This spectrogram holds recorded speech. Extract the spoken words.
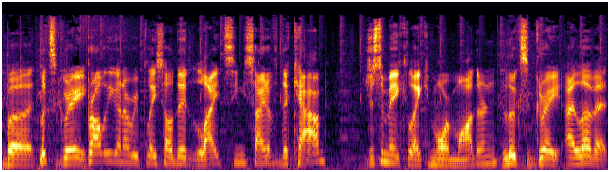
but looks great. Probably gonna replace all the lights inside of the cab just to make like more modern. Looks great. I love it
